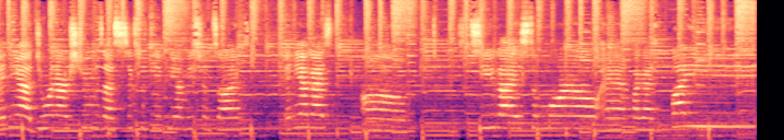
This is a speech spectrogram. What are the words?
and yeah, join our streams at 6:15 p.m. Eastern Time. And yeah, guys, um, see you guys tomorrow. And bye, guys. Bye.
